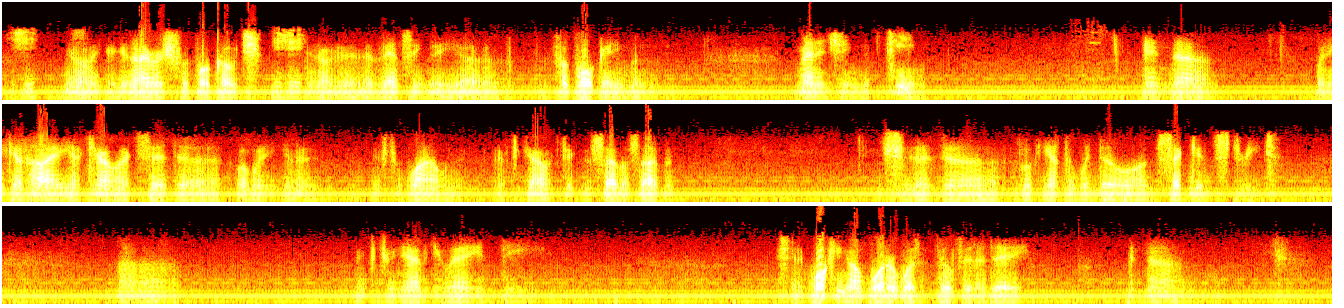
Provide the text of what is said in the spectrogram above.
Mhm. you know, like an Irish football coach, Mhm. you know, uh, advancing the uh, football game and managing the team. And uh, when he got high, yeah, Said, uh, when he, uh, while, when- after took the psilocybin, he said, uh, looking out the window on Second Street, uh, between Avenue A and B, he said, walking on water wasn't built in a day. And uh,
